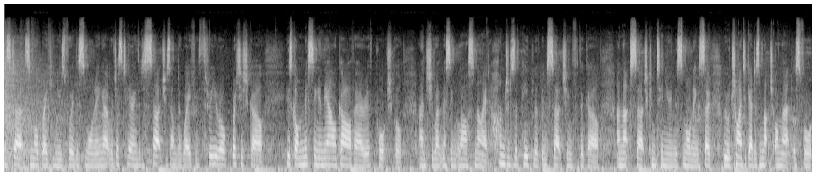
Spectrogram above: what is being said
Just uh, some more breaking news for you this morning. Uh, we're just hearing that a search is underway for a three year old British girl who's gone missing in the Algarve area of Portugal, and she went missing last night. Hundreds of people have been searching for the girl, and that search continuing this morning. So we will try to get as much on that as for,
